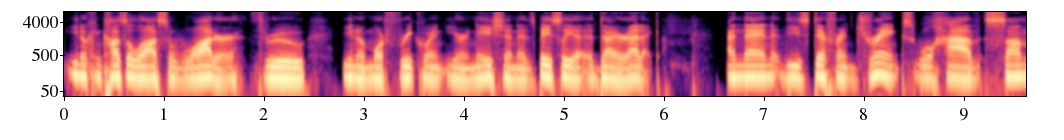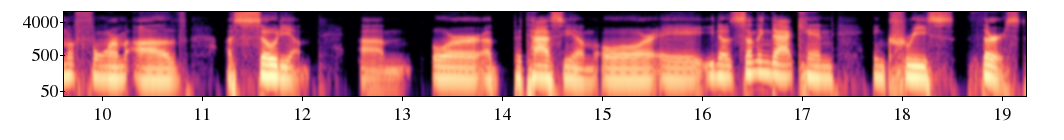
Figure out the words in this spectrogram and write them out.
you know, can cause a loss of water through, you know, more frequent urination. It's basically a, a diuretic. And then these different drinks will have some form of a sodium. Um, or a potassium or a you know something that can increase thirst.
